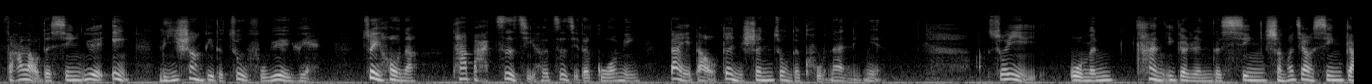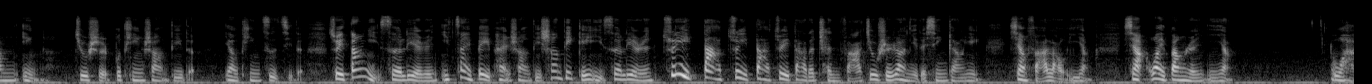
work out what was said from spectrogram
法老的心越硬，离上帝的祝福越远。最后呢，他把自己和自己的国民带到更深重的苦难里面。所以，我们看一个人的心，什么叫心刚硬啊？就是不听上帝的，要听自己的。所以，当以色列人一再背叛上帝，上帝给以色列人最大、最大、最大的惩罚，就是让你的心刚硬，像法老一样，像外邦人一样。哇！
